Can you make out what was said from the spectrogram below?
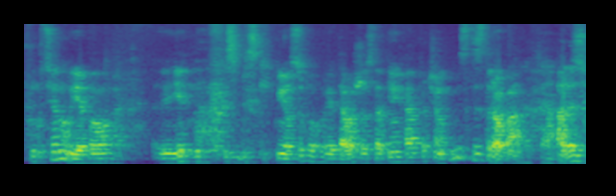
funkcjonuje, bo y, jedna z bliskich mi osób opowiadała, że ostatnio jechała pociągiem, jest zdrowa, Tak, tak. ale z,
